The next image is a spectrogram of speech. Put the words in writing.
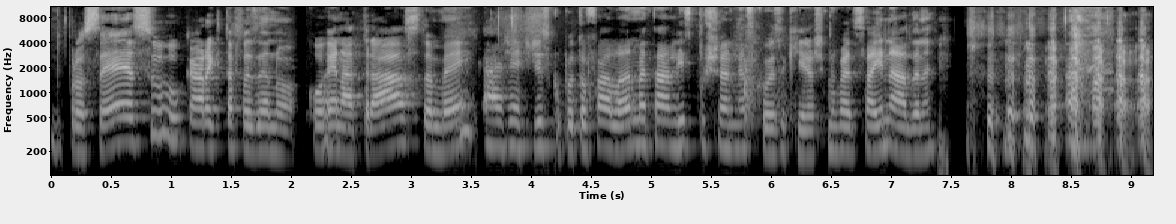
do processo. O cara que tá fazendo, correndo atrás também. Ah, gente, desculpa, eu tô falando, mas tá ali puxando minhas coisas aqui. Acho que não vai sair nada, né?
